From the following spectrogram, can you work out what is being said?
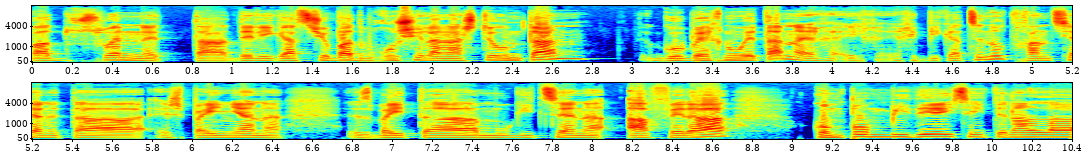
bat zuen eta delegazio bat Bruselan asteuntan, gobernuetan, er, er, errepikatzen dut, Frantzian eta Espainian ez baita mugitzen afera, konponbidea izaiten alda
